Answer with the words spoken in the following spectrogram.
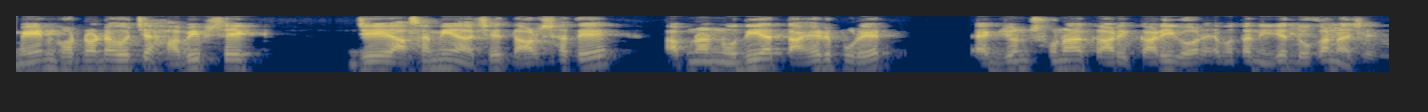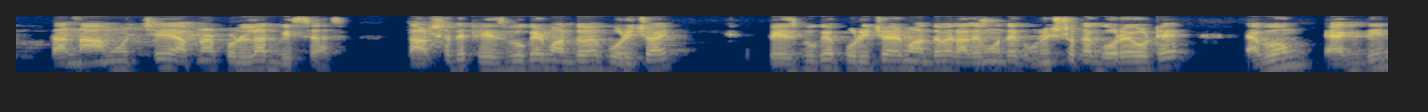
মেন ঘটনাটা হচ্ছে হাবিব শেখ যে আসামি আছে, তার সাথে আপনার নদিয়ার তাহেরপুরের একজন সোনা কারি- কারিগর এবং তার নিজের দোকান আছে। তার নাম হচ্ছে আপনার প্রহ্লাদ বিশ্বাস। তার সাথে ফেসবুকের মাধ্যমে পরিচয়। ফেসবুকে পরিচয়ের মাধ্যমে তাদের মধ্যে ঘনিষ্ঠতা গড়ে ওঠে এবং একদিন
